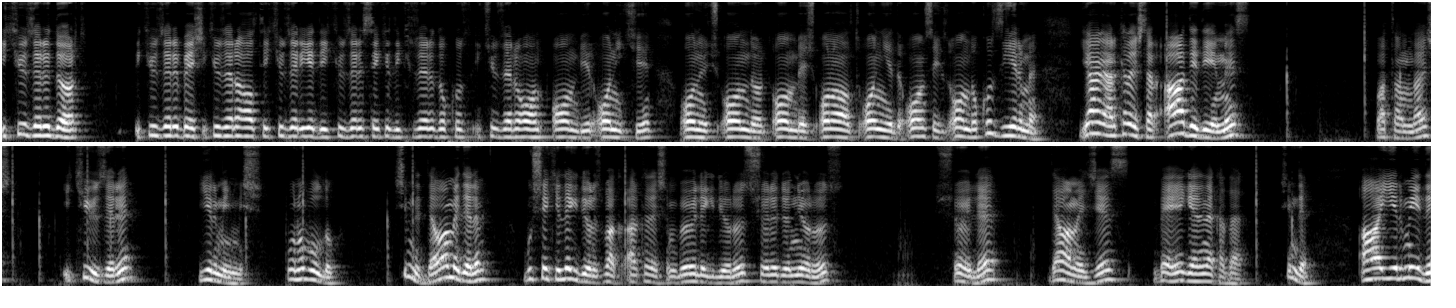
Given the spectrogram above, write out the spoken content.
2 üzeri 4, 2 üzeri 5, 2 üzeri 6, 2 üzeri 7, 2 üzeri 8, 2 üzeri 9, 2 üzeri 10, 11, 12, 13, 14, 15, 16, 17, 18, 19, 20. Yani arkadaşlar A dediğimiz vatandaş 2 üzeri 20'ymiş. Bunu bulduk. Şimdi devam edelim. Bu şekilde gidiyoruz. Bak arkadaşım böyle gidiyoruz. Şöyle dönüyoruz. Şöyle devam edeceğiz. B'ye gelene kadar. Şimdi A 20 idi.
